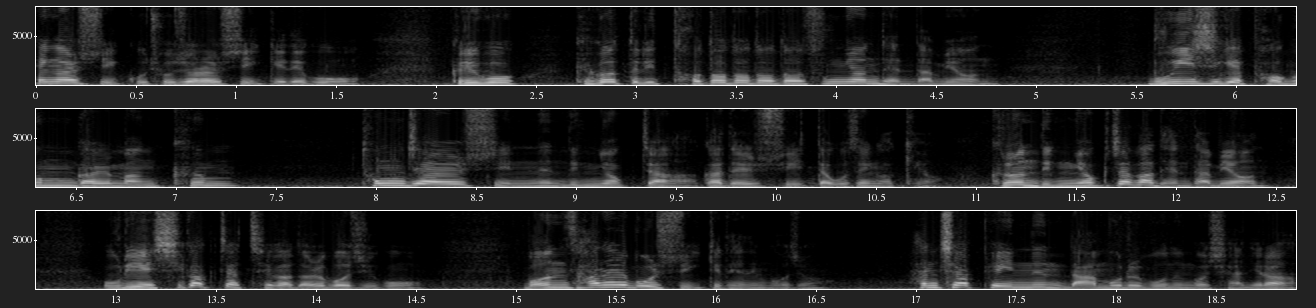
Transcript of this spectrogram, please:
행할 수 있고 조절할 수 있게 되고 그리고 그것들이 더더더더더 숙련된다면 무의식에 버금갈 만큼 통제할 수 있는 능력자가 될 수 있다고 생각해요. 그런 능력자가 된다면 우리의 시각 자체가 넓어지고 먼 산을 볼 수 있게 되는 거죠. 한 치 앞에 있는 나무를 보는 것이 아니라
